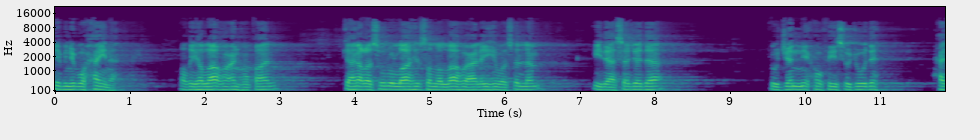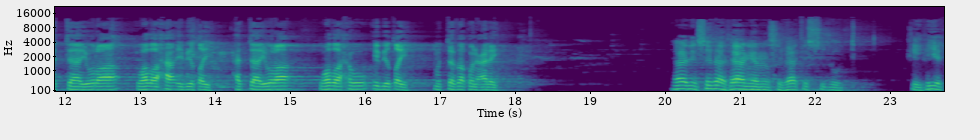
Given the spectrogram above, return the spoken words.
بن بحينة رضي الله عنه قال كان رسول الله صلى الله عليه وسلم إذا سجد يجنح في سجوده حتى يرى وضح إبطيه حتى يرى وضح إبطيه متفق عليه. هذه صفة ثانية من صفات السجود كيفية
